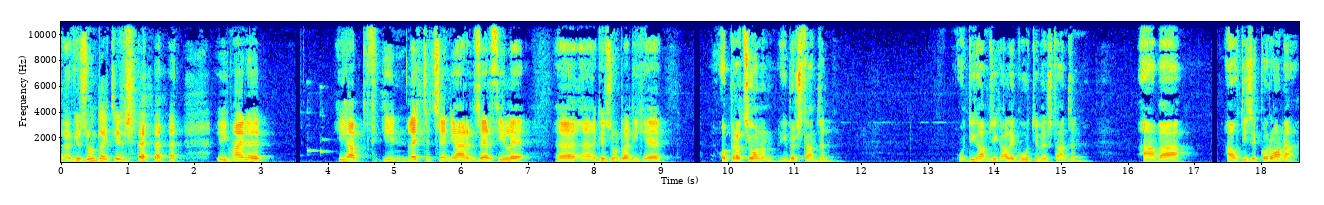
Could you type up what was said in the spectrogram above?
Ja, Gesundheit ist, ich meine, ich habe in den letzten zehn Jahren sehr viele äh, äh, gesundheitliche Operationen überstanden. Und die haben sich alle gut überstanden. Aber auch diese Corona,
